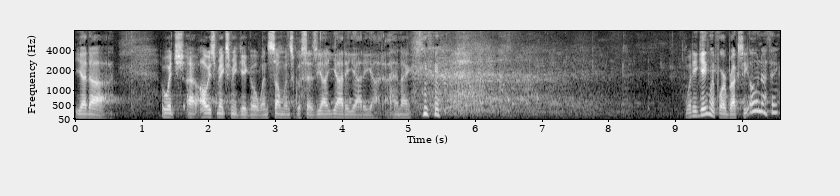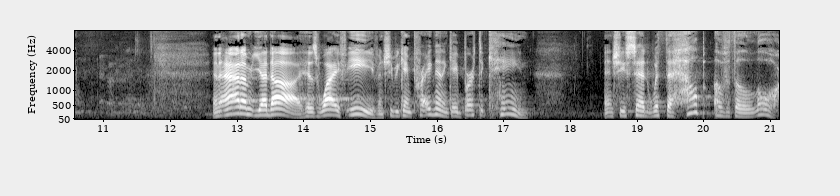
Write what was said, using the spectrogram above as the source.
yada. Which uh, always makes me giggle when someone says, yada, yada, yada, yada. And I. what are you giggling for, Bruxy? Oh, nothing. And Adam yada, his wife Eve, and she became pregnant and gave birth to Cain. And she said, With the help of the Lord,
